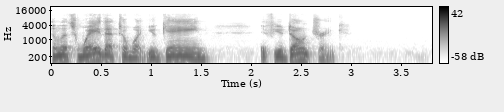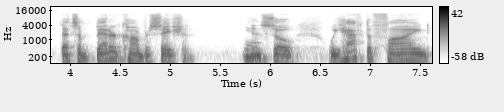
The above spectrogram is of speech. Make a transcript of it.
And let's weigh that to what you gain if you don't drink. That's a better conversation. Yeah. And so we have to find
